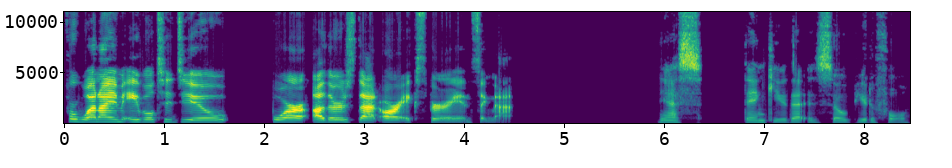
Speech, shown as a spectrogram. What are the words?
for what I am able to do for others that are experiencing that. Yes, thank you. That is so beautiful.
